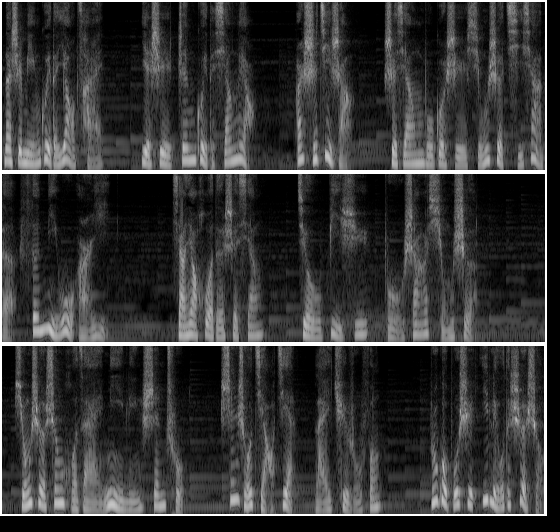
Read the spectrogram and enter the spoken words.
那是名贵的药材，也是珍贵的香料，而实际上，麝香不过是雄麝旗下的分泌物而已。想要获得麝香，就必须捕杀雄麝。雄麝生活在密林深处，身手矫健，来去如风。如果不是一流的射手，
